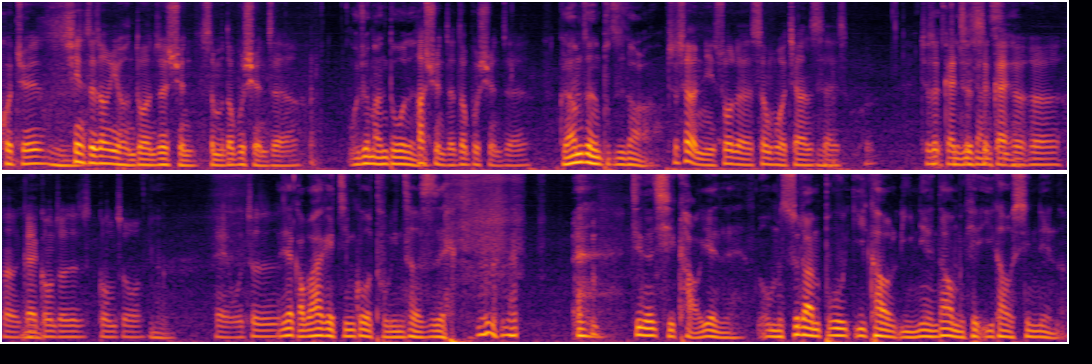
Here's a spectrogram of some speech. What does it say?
我觉得现实中有很多人在选什么都不选择啊，我觉得蛮多的。他选择都不选择，可他们真的不知道了。就像你说的生活僵尸还是什么，就是该吃吃该喝喝，嗯，该工作就工作。嗯，哎，我就是，而且搞不好还可以经过图灵测试，经得起考验的。我们虽然不依靠理念，但我们可以依靠信念的，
